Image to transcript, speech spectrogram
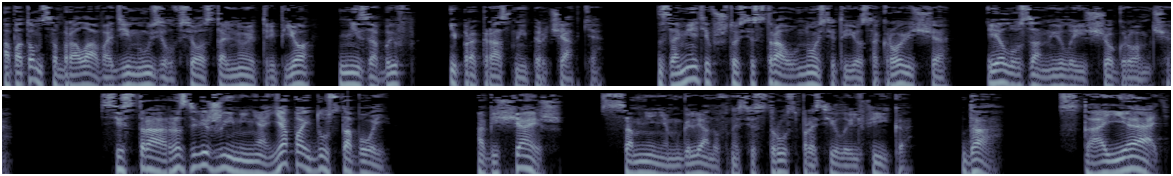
а потом собрала в один узел все остальное тряпье, не забыв и про красные перчатки. Заметив, что сестра уносит ее сокровища, Элу заныла еще громче. «Сестра, развяжи меня, я пойду с тобой!» «Обещаешь?» С сомнением глянув на сестру, спросила эльфийка. «Да». «Стоять!»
